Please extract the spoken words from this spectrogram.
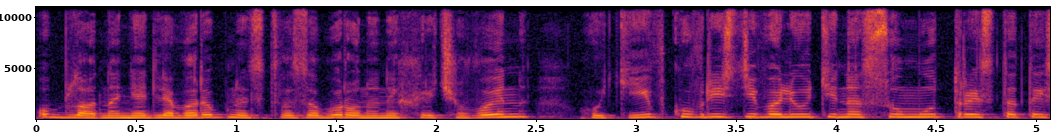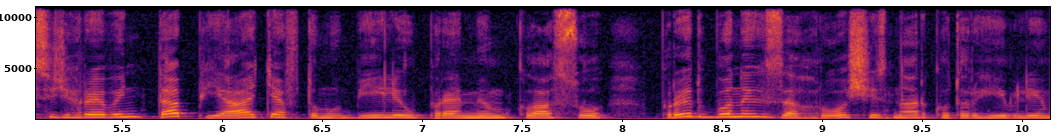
обладнання для виробництва заборонених речовин, готівку в різній валюті на суму 300 тисяч гривень та 5 автомобілів преміум класу, придбаних за гроші з наркоторгівлі.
